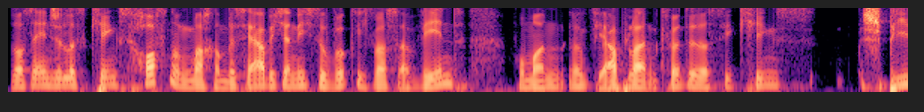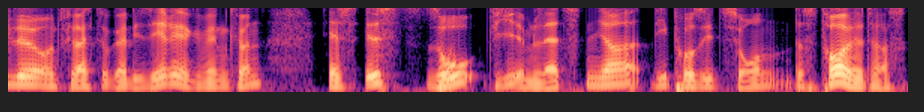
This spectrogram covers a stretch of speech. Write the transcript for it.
Los Angeles Kings Hoffnung machen. Bisher habe ich ja nicht so wirklich was erwähnt, wo man irgendwie ableiten könnte, dass die Kings Spiele und vielleicht sogar die Serie gewinnen können. Es ist so wie im letzten Jahr die Position des Torhüters.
